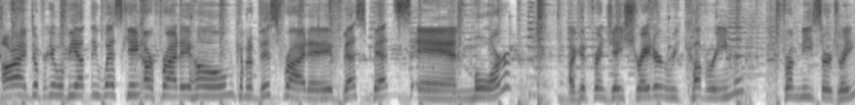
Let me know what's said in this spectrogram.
All right, don't forget we'll be at the Westgate, our Friday home, coming up this Friday. Best bets and more. Our good friend Jay Schrader recovering from knee surgery.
